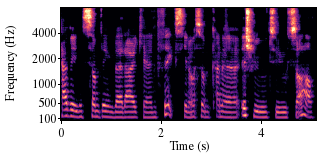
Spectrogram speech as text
having something that I can fix, you know, some kind of issue to solve.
